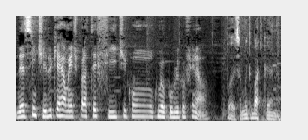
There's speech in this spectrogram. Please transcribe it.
nesse sentido que é realmente para ter fit com o meu público final. Pô, isso é muito bacana.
